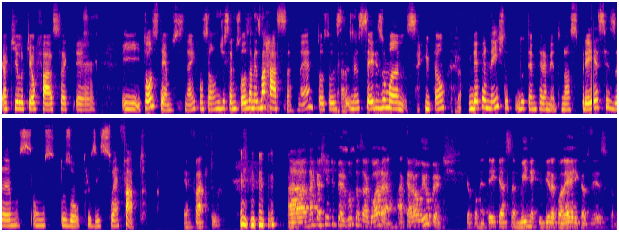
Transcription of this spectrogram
aquilo que eu faço é, é, e todos temos, né? Em função de sermos todos da mesma raça, né? Todos, todos os mesmos seres humanos. Então, independente do, do temperamento, nós precisamos uns dos outros. Isso é fato. É facto. Ah, na caixinha de perguntas agora, a Carol Wilbert, que eu comentei que é a sanguínea que vira colérica às vezes, quando...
